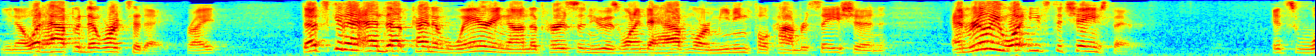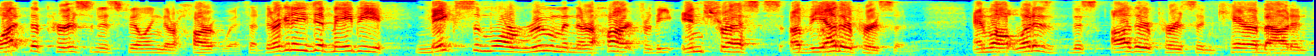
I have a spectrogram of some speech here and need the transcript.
you know, what happened at work today, right? that's going to end up kind of wearing on the person who is wanting to have more meaningful conversation. And really, what needs to change there? It's what the person is filling their heart with. That they're going to need to maybe make some more room in their heart for the interests of the other person. And well, what does this other person care about? And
